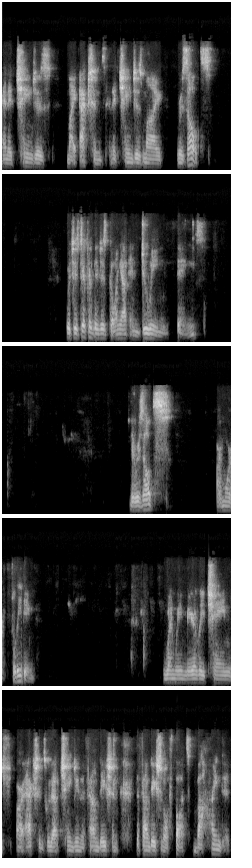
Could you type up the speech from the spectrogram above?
and it changes my actions and it changes my results which is different than just going out and doing things. The results are more fleeting when we merely change our actions without changing the foundation, the foundational thoughts behind it.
